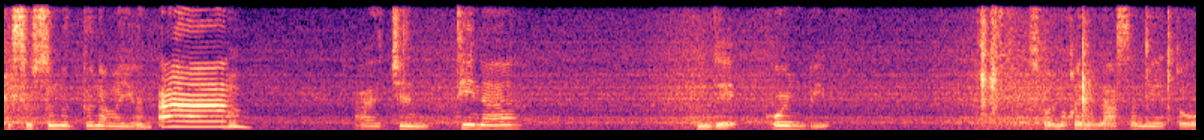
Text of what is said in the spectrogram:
Isusunod ko na ngayon ang Argentina hindi, corned beef. So, ano kaya lasa nito?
